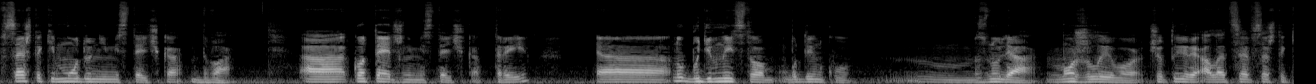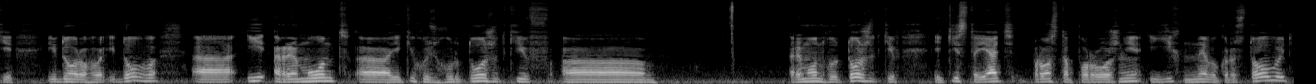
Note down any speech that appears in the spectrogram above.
Все ж таки модульні містечка два. Котеджні містечка три. Ну, будівництво будинку з нуля, можливо, 4, але це все ж таки і дорого, і довго. Е, і ремонт е, якихось гуртожитків. Е, Ремонт гуртожитків, які стоять просто порожні і їх не використовують.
